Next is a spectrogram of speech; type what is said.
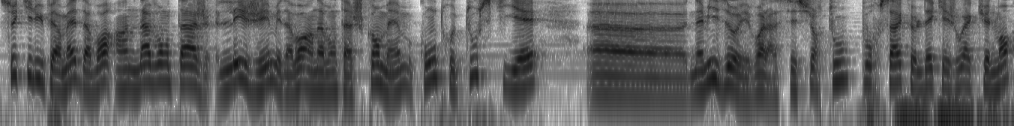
ce qui lui permet d'avoir un avantage léger mais d'avoir un avantage quand même contre tout ce qui est euh, Nami. Voilà, c'est surtout pour ça que le deck est joué actuellement.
